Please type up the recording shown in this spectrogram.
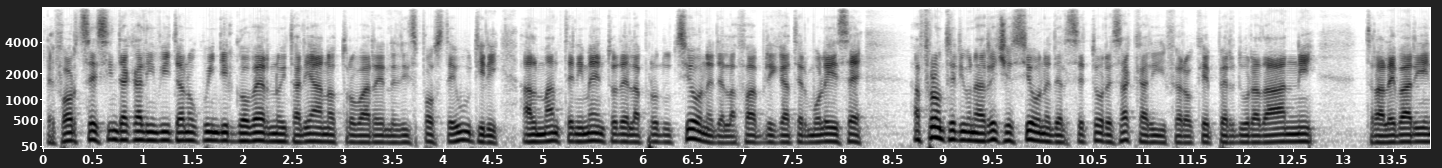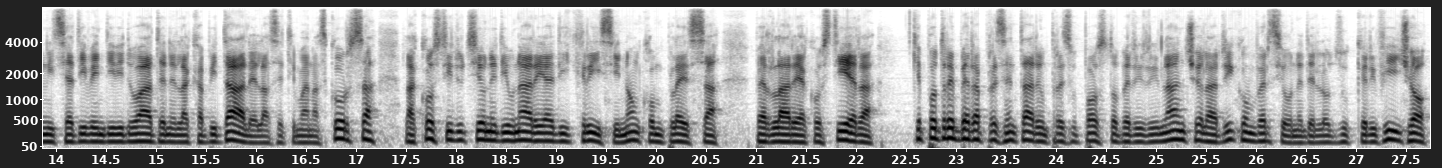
Le forze sindacali invitano quindi il governo italiano a trovare le risposte utili al mantenimento della produzione della fabbrica termolese a fronte di una recessione del settore saccarifero che perdura da anni. Tra le varie iniziative individuate nella capitale la settimana scorsa, la costituzione di un'area di crisi non complessa per l'area costiera, che potrebbe rappresentare un presupposto per il rilancio e la riconversione dello zuccherificio.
